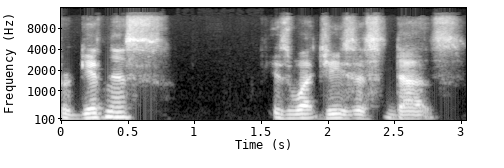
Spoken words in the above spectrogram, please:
Forgiveness is what Jesus does.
